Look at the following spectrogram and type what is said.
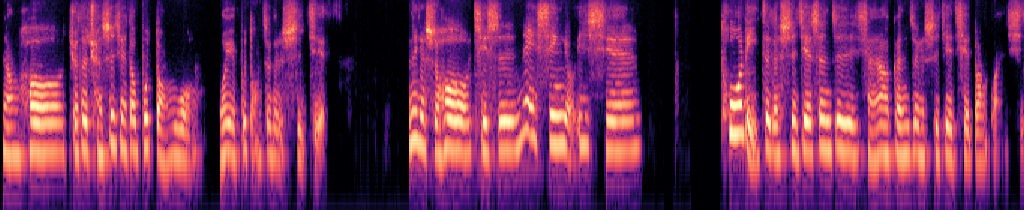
然后觉得全世界都不懂我，我也不懂这个世界。那个时候，其实内心有一些脱离这个世界，甚至想要跟这个世界切断关系。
